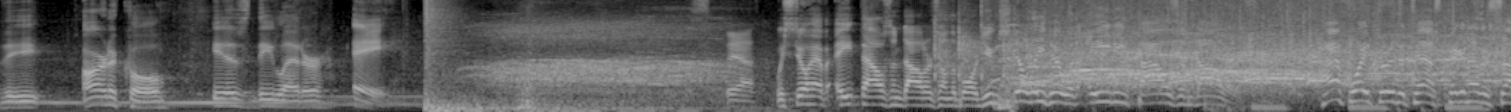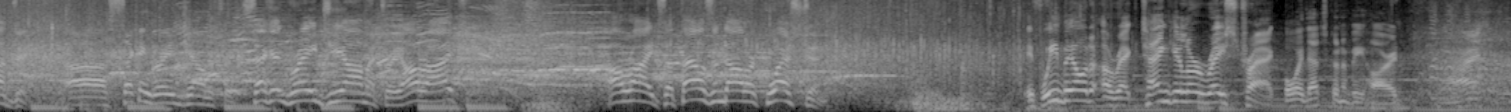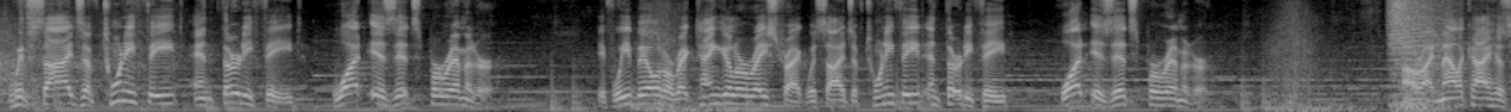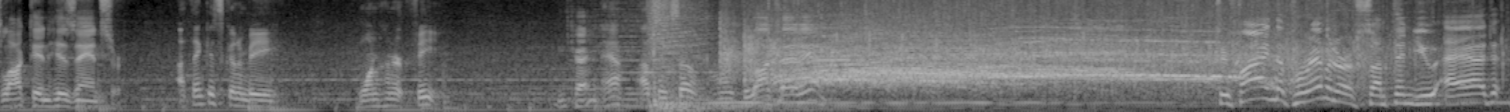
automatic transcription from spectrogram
The article is the letter A. Yeah. We still have $8,000 on the board. You can still leave here with $80,000. Halfway through the test, pick another subject. Uh, second grade geometry. Second grade geometry. All right. All right, it's a thousand dollar question. If we build a rectangular racetrack, boy, that's going to be hard, All right. with sides of 20 feet and 30 feet, what is its perimeter? If we build a rectangular racetrack with sides of 20 feet and 30 feet, what is its perimeter? All right, Malachi has locked in his answer. I think it's gonna be 100 feet. Okay. Yeah, I think so. Lock that in. To find the perimeter of something, you add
